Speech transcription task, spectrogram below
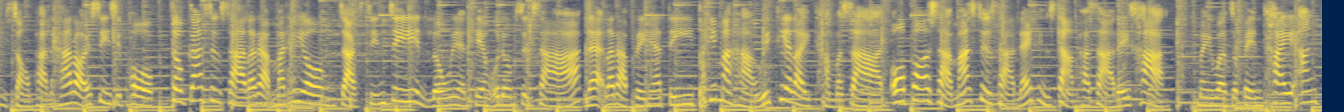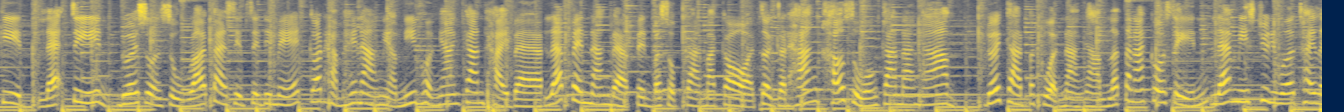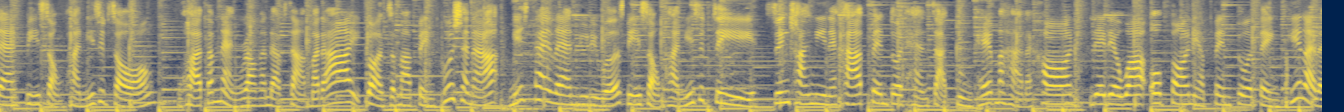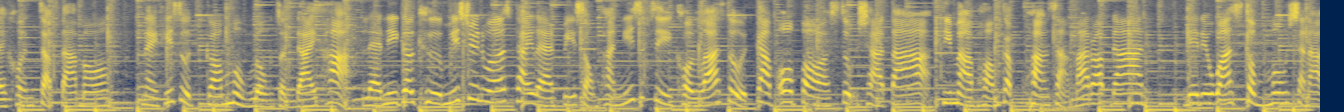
2546 จบการศึกษาระดับมัธยม จากซินจีน โรงเรียนเตรียมอุดมศึกษา และระดับปริญญาตรีที่มหาวิทยาลัยธรรมศาสตร์ โอปอสามารถสื่อสารได้ถึง 3 ภาษาเลยค่ะ ไม่ว่าจะเป็นไทย อังกฤษ และจีน ด้วยส่วนสูง 180เซนติเมตรก็ทำให้นางเนี่ยมีผลงานการถ่ายแบบ และเป็นนางแบบเป็นประสบการณ์มาก่อน จนกระทั่งเข้าสู่วงการนางงามด้วยการประกวดนางงามรัตนโกสินทร์และ Miss Universe Thailand ปี 2022 คว้าตำแหน่งรองอันดับ 3 มาได้ ก่อนจะมาเป็นผู้ชนะ Miss Thailand Universe ปี 2024 ซึ่งครั้งนี้นะคะ เป็นตัวแทนจากกรุงเทพมหานครเรียกได้ว่าโอปอเนี่ยเป็นตัวเต่งที่หลาย ๆ คนจับตามองในที่สุดก็หมุ่งลงจนได้ค่ะ และนี่ก็คือ Miss Universe Thailand ปี 2024 คนล่าสุดกับโอปอสุชาตา ที่มาพร้อมกับความสามารถรอบด้านเรียกได้ว่าสมมงชนะ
